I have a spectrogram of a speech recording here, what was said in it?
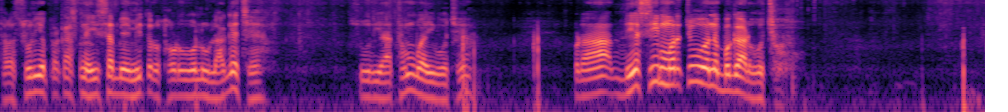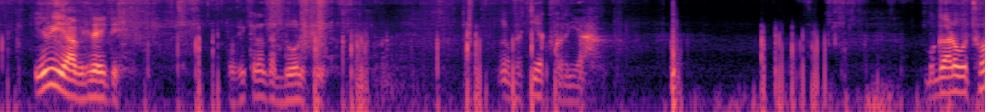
થોડા સૂર્યપ્રકાશના હિસાબે મિત્રો થોડું ઓલું લાગે છે. સૂર્ય આ આથમવા આવ્યો છે. પણ આ દેશી મરચું અને બગાડ ઓછો. એવી આ વેરાયટી. વિક્રાંતા ડોલ્ફિન આપણે ચેક કરીએ આ. બગાડ ઓછો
